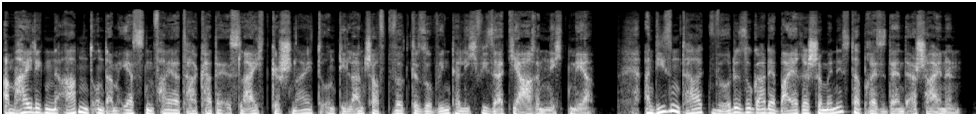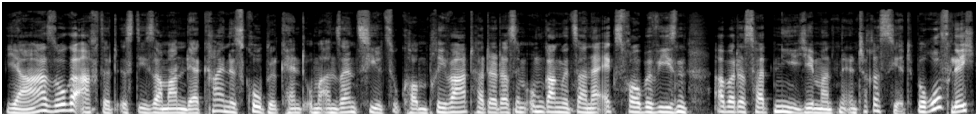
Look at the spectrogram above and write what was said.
Am heiligen Abend und am ersten Feiertag hatte es leicht geschneit und die Landschaft wirkte so winterlich wie seit Jahren nicht mehr. An diesem Tag würde sogar der bayerische Ministerpräsident erscheinen. Ja, so geachtet ist dieser Mann, der keine Skrupel kennt, um an sein Ziel zu kommen. Privat hat er das im Umgang mit seiner Ex-Frau bewiesen, aber das hat nie jemanden interessiert. Beruflich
